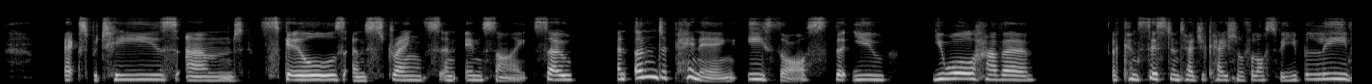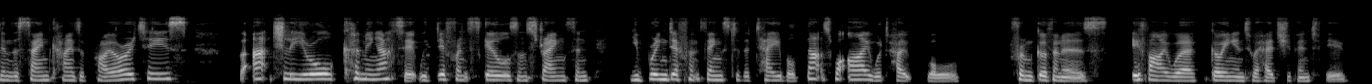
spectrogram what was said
expertise and skills and strengths and insights so an underpinning ethos that you you all have a a consistent educational philosophy. You believe in the same kinds of priorities, but actually you're all coming at it with different skills and strengths and you bring different things to the table. That's what I would hope for from governors if I were going into a headship interview.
